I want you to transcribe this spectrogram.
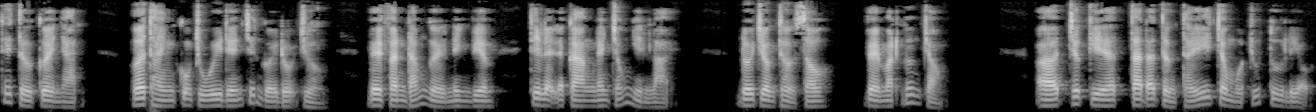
Thế tử cười nhạt, hứa thành cũng chú ý đến trên người đội trưởng, về phần đám người ninh viêm thì lại là càng nhanh chóng nhìn lại. Đội trưởng thở sâu, về mặt ngưng trọng. À, trước kia ta đã từng thấy trong một chút tư liệu,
